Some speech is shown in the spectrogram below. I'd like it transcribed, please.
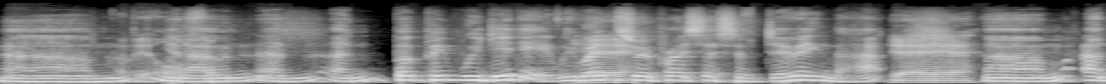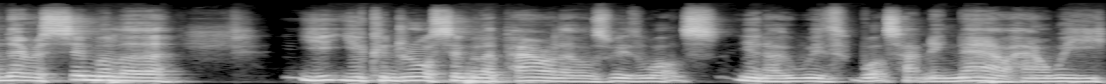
um you know and and, and but we did it we went through a process of doing that Yeah. Yeah. um, and there are similar you, you can draw similar parallels with what's you know with what's happening now how we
